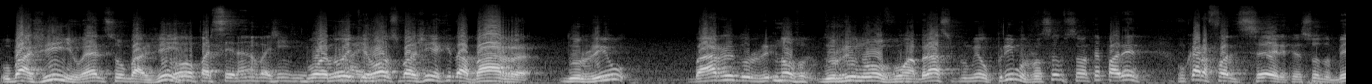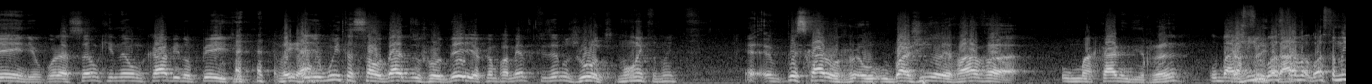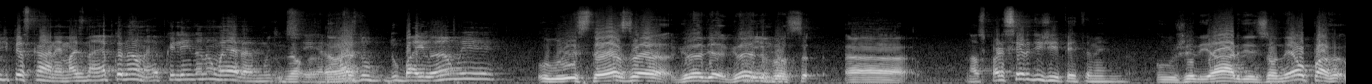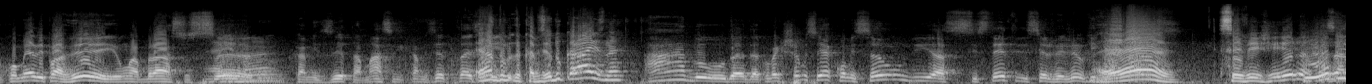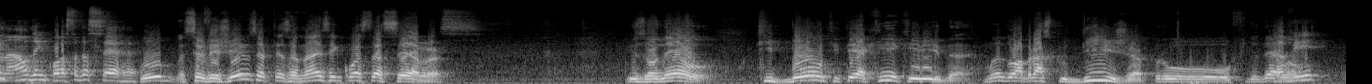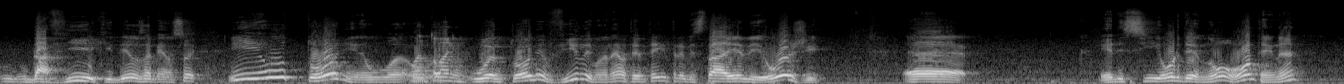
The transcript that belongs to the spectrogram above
O Baginho, Edson Baginho. Ô, parceirão, gente. Boa noite. Robson Baginho aqui da Barra do Rio. Barra do Rio Novo. Do Rio Novo. Um abraço pro meu primo, Rossano, são até parentes. Um cara fora de série, pessoa do bem, um coração que não cabe no peito. Obrigado. Tenho muita saudade do rodeio e acampamento que fizemos juntos. Muito, muito. É, pescar, o, o, Baginho levava uma carne de rã. O Baginho fritar. gostava, gosta muito de pescar, né? Mas na época não, na época ele ainda não era muito de Não, ser. Era não mais é? do, do bailão e O Luiz Tesa, grande, grande. Rossano. ah, nosso parceiro de Jeep aí também. O Geliardi, Zonel Pa- Comédia e Pavei, um abraço, Sano, irmã. camiseta massa, que camiseta tá É a do, da camiseta do Crais, né? Ah, do, da, da- como é que chama isso aí? A comissão de assistente de cervejeiro? O que que É. Cervejeiro Clube. artesanal da Encosta da Serra. Clube- Cervejeiros Artesanais em Costa da Serra. Isonel, que bom te ter aqui, querida. Manda um abraço pro Dija, pro filho dela. Davi. O Davi, que Deus abençoe. E o Tony, o, O Antônio. O, Antônio Willeman, né? Eu tentei entrevistar ele hoje. É, ele se ordenou ontem, né?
